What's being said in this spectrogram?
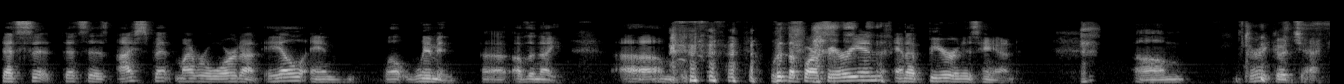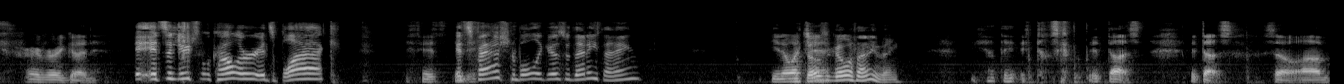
That's it. That says, "I spent my reward on ale and well, women uh, of the night." Um, with a barbarian and a beer in his hand. Um, very good, Jack. Very, very good. It's a neutral color. It's black. It, It's fashionable. It goes with anything. you know what? It does Jack? go with anything. Yeah, they, it does. It does. It does. So, um,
